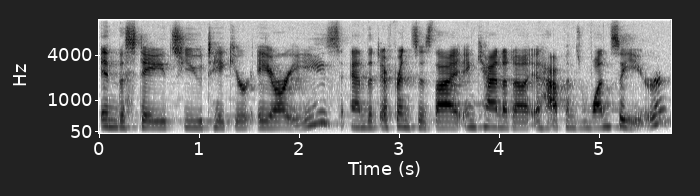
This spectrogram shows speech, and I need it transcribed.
in the States, you take your AREs. And the difference is that in Canada, it happens once a year.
